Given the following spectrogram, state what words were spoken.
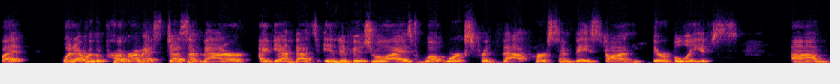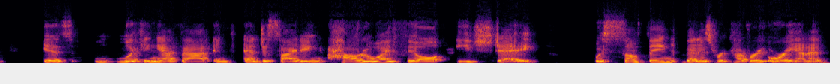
but whatever the program is doesn't matter. Again that's individualized what works for that person based on their beliefs. Um, it's looking at that and, and deciding how do i feel each day with something that is recovery oriented?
